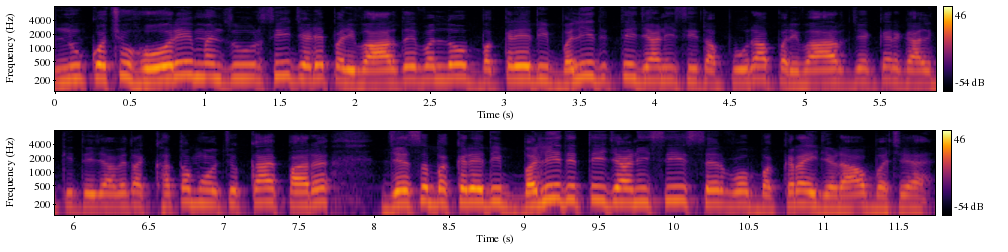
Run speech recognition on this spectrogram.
ਨੂੰ ਕੁਝ ਹੋਰ ਹੀ ਮਨਜ਼ੂਰ ਸੀ। ਜਿਹੜੇ ਪਰਿਵਾਰ ਦੇ ਵੱਲੋਂ ਬੱਕਰੇ ਦੀ ਬਲੀ ਦਿੱਤੀ ਜਾਣੀ ਸੀ, ਤਾਂ ਪੂਰਾ ਪਰਿਵਾਰ ਜੇਕਰ ਗੱਲ ਕੀਤੀ ਜਾਵੇ ਤਾਂ ਖਤਮ ਹੋ ਚੁੱਕਾ ਹੈ। ਪਰ ਜਿਸ ਬੱਕਰੇ ਦੀ ਬਲੀ ਦਿੱਤੀ ਜਾਣੀ ਸੀ, ਸਿਰਫ ਉਹ ਬੱਕਰਾ ਹੀ ਜਿਹੜਾ ਉਹ ਬਚਿਆ ਹੈ।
